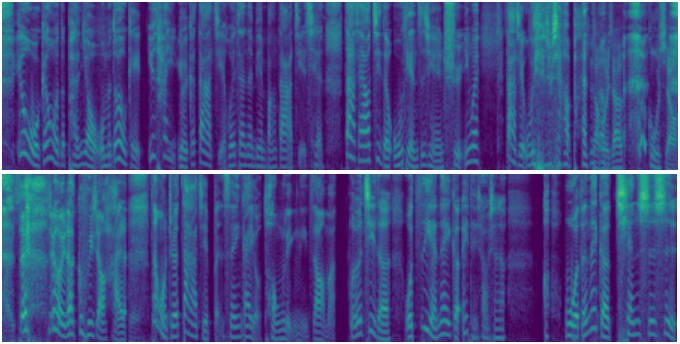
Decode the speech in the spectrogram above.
因为我跟我的朋友，我们都有给，因为他有一个大姐会在那边帮大家解签，大家要记得五点之前去，因为大姐五点就下班了，要回家顾小孩。对就回家顾小孩了。但我觉得大姐本身应该有通灵，你知道吗？我就记得我自己的那个，哎、等一下，我想想，哦，我的那个签师是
